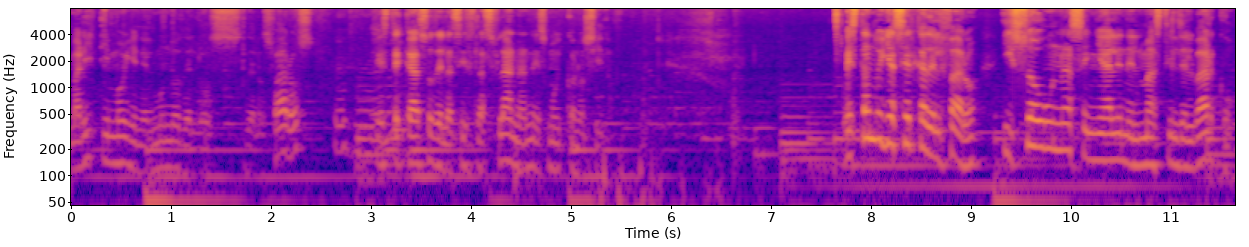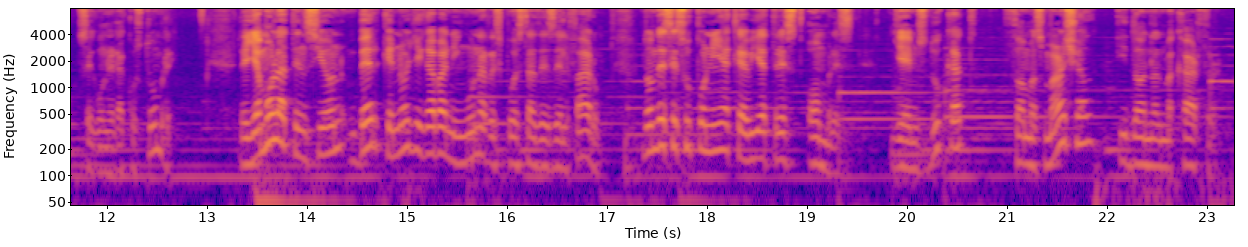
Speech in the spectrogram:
marítimo y en el mundo de los, de los faros. Este caso de las Islas Flannan es muy conocido. Estando ya cerca del faro, hizo una señal en el mástil del barco, según era costumbre. Le llamó la atención ver que no llegaba ninguna respuesta desde el faro, donde se suponía que había tres hombres, James Ducat, Thomas Marshall y Donald MacArthur.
